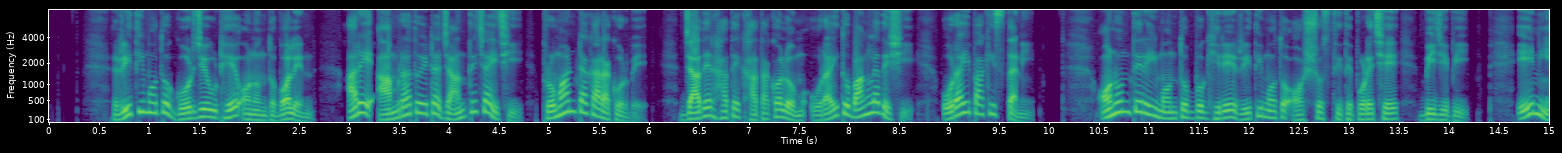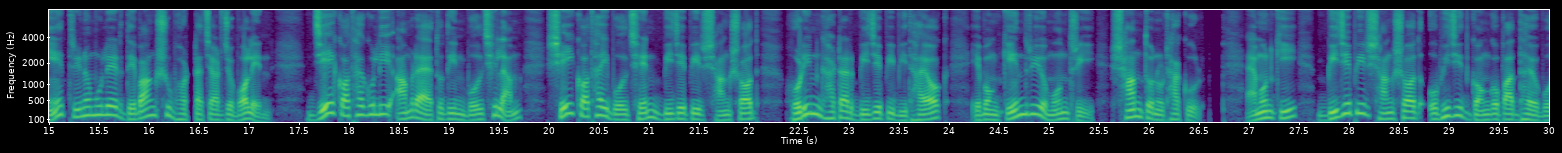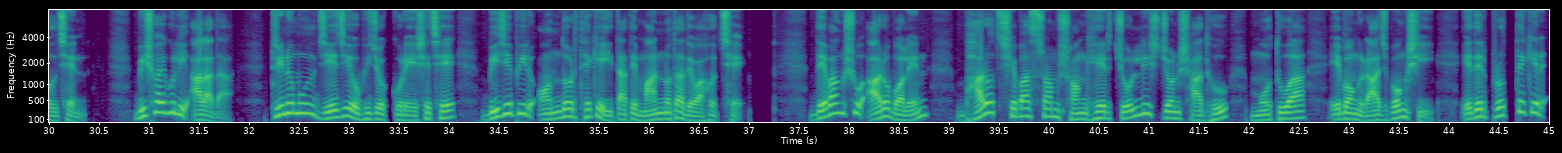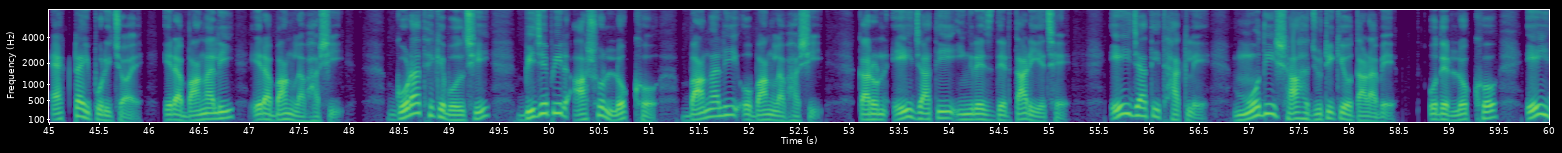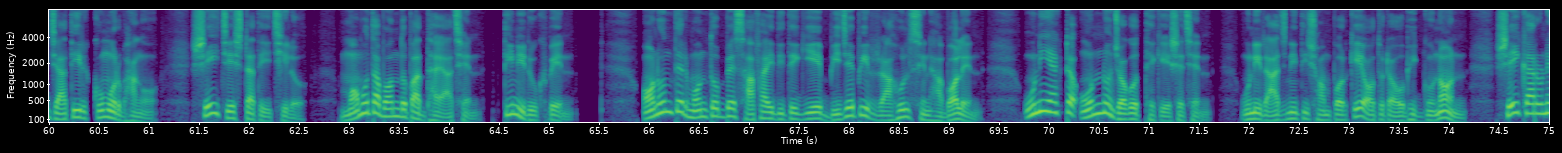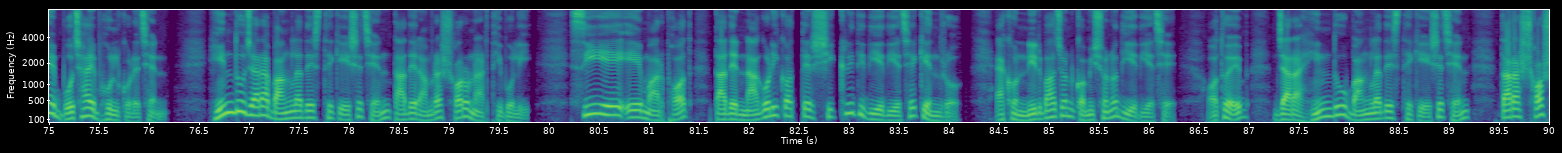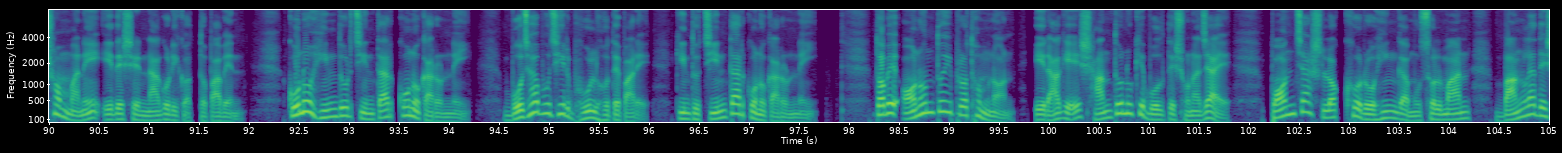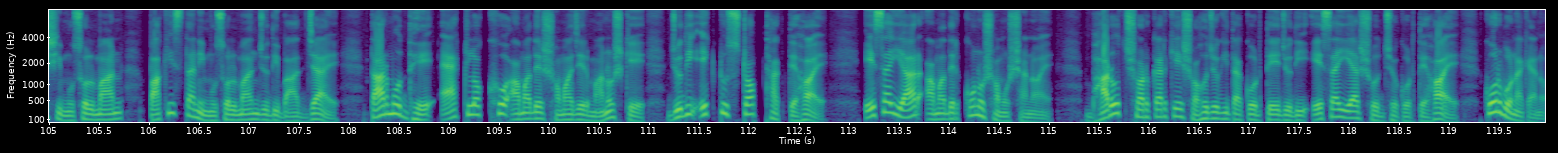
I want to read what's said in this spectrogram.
রীতিমতো গর্জে উঠে অনন্ত বলেন, আরে, আমরা তো এটা জানতে চাইছি, প্রমাণটা কারা করবে? যাদের হাতে খাতা কলম, ওরাই তো বাংলাদেশি, ওরাই পাকিস্তানি। অনন্তের এই মন্তব্য ঘিরে রীতিমতো অস্বস্তিতে পড়েছে বিজেপি। এ নিয়ে তৃণমূলের দেবাংশু ভট্টাচার্য বলেন, যে কথাগুলি আমরা এতদিন বলছিলাম, সেই কথাই বলছেন বিজেপির সাংসদ, হরিণঘাটার বিজেপি বিধায়ক এবং কেন্দ্রীয় মন্ত্রী শান্তনু ঠাকুর। এমনকি বিজেপির সাংসদ অভিজিৎ গঙ্গোপাধ্যায়ও বলছেন। বিষয়গুলি আলাদা। তৃণমূল যে যে অভিযোগ করে এসেছে, বিজেপির অন্দর থেকেই তাতে মান্যতা দেওয়া হচ্ছে। দেবাংশু আরও বলেন, ভারত সেবাশ্রম সংঘের চল্লিশ জন সাধু, মতুয়া এবং রাজবংশী, এদের প্রত্যেকের একটাই পরিচয়, এরা বাঙালি, এরা বাংলাভাষী। গোড়া থেকে বলছি, বিজেপির আসল লক্ষ্য বাঙালি ও বাংলাভাষী, কারণ এই জাতি ইংরেজদের তাড়িয়েছে। এই জাতি থাকলে মোদি শাহ জুটিকেও তাড়াবে। ওদের লক্ষ্য এই জাতির কোমর ভাঙো। সেই চেষ্টাতেই ছিল। মমতা বন্দ্যোপাধ্যায় আছেন, তিনি রুখবেন। অনন্তের মন্তব্যে সাফাই দিতে গিয়ে বিজেপির রাহুল সিনহা বলেন, উনি একটা অন্য জগৎ থেকে এসেছেন। উনি রাজনীতি সম্পর্কে অতটা অভিজ্ঞ নন। সেই কারণে বোঝায় ভুল করেছেন। হিন্দু যারা বাংলাদেশ থেকে এসেছেন, তাদের আমরা শরণার্থী বলি। সিএএ মারফত তাদের নাগরিকত্বের স্বীকৃতি দিয়ে দিয়েছে কেন্দ্র। এখন নির্বাচন কমিশনও দিয়ে দিয়েছে। অতএব, যারা হিন্দু বাংলাদেশ থেকে এসেছেন, তারা সসম্মানে এদেশের নাগরিকত্ব পাবেন। কোনো হিন্দুর চিন্তার কোনো কারণ নেই। বোঝাবুঝির ভুল হতে পারে, কিন্তু চিন্তার কোনো কারণ নেই। তবে অনন্তই প্রথম নন। এর আগে শান্তনুকে বলতে শোনা যায়, পঞ্চাশ লক্ষ রোহিঙ্গা মুসলমান, বাংলাদেশি মুসলমান, পাকিস্তানি মুসলমান যদি বাদ যায়, তার মধ্যে এক লক্ষ আমাদের সমাজের মানুষকে যদি একটু স্টপ থাকতে হয়, এসআইআর আমাদের কোনো সমস্যা নয়। ভারত সরকারকে সহযোগিতা করতে যদি এসআইআর সহ্য করতে হয়, করব না কেন?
